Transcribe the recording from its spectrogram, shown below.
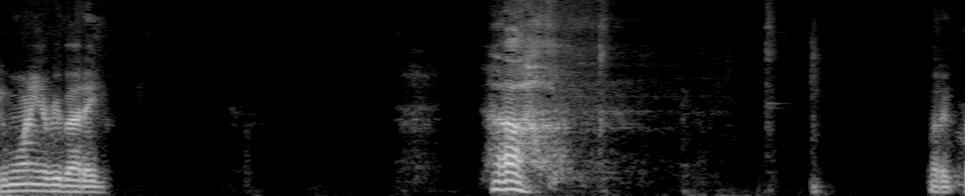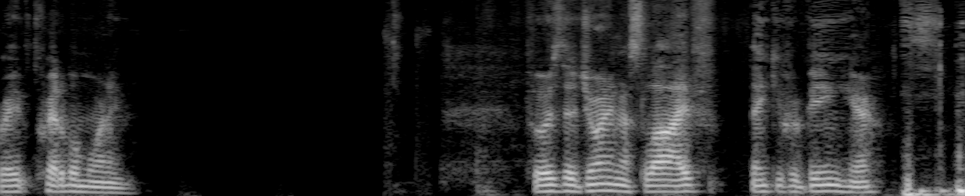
good morning, everybody. Ah, what a great, incredible morning. For those that are joining us live, thank you for being here. For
